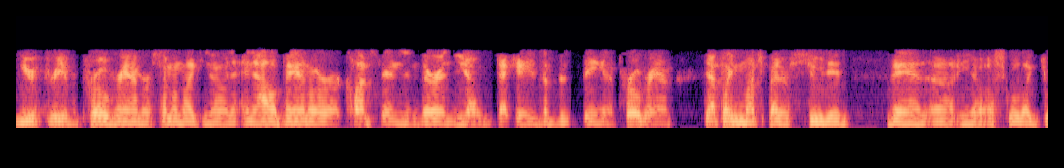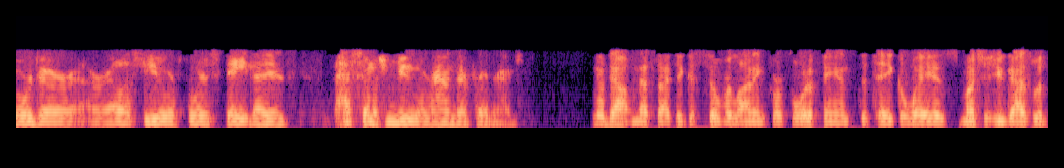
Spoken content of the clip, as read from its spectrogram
year three of a program or someone like, you know, in, in Alabama or Clemson and they're in, you know, decades of being in a program, definitely much better suited than, uh, you know, a school like Georgia or, or LSU or Florida State that is, has so much new around their programs. No doubt. And that's, I think, a silver lining for Florida fans to take away as much as you guys would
